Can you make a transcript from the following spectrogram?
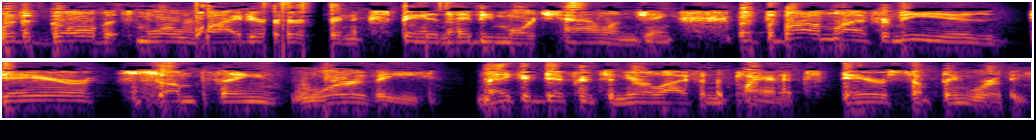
with a goal that's more wider and expanded, maybe more challenging? But the bottom line for me is dare something worthy. Make a difference in your life and the planet. Dare something worthy.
